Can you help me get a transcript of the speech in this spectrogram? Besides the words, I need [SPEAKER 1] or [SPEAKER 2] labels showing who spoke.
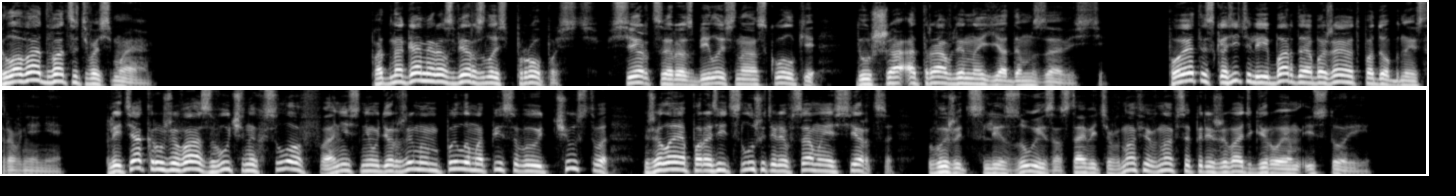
[SPEAKER 1] Глава 28 Под ногами разверзлась пропасть, сердце разбилось на осколки, душа отравлена ядом зависти. Поэты, сказители и барды обожают подобные сравнения. Плетя кружева звучных слов, они с неудержимым пылом описывают чувства, желая поразить слушателя в самое сердце, выжать слезу и заставить вновь и вновь сопереживать героям истории.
